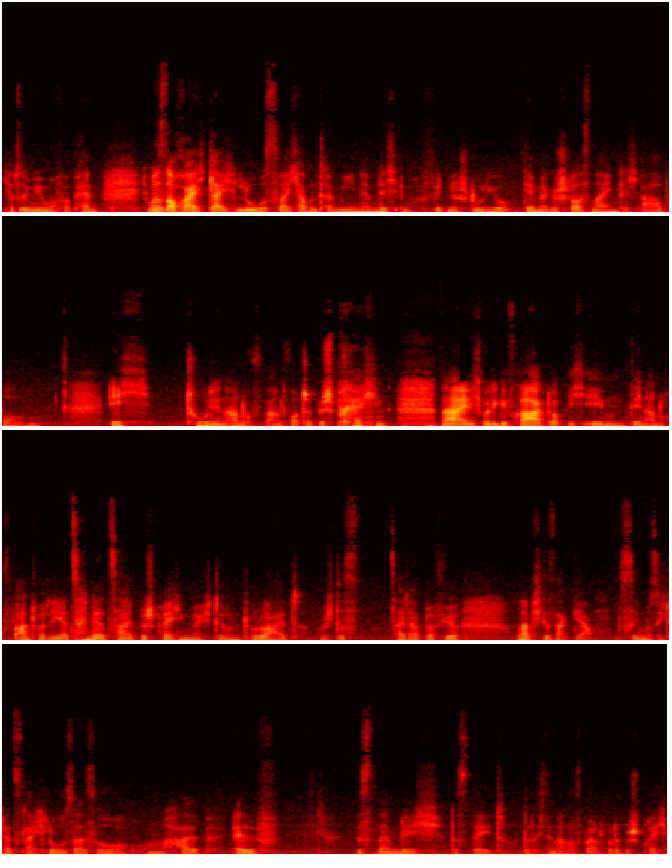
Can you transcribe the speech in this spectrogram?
ich habe es irgendwie immer verpennt. Ich muss jetzt auch eigentlich gleich los, weil ich habe einen Termin nämlich im Fitnessstudio. Die haben ja geschlossen eigentlich, aber ich tue den Anrufbeantworter besprechen. Nein, ich wurde gefragt, ob ich eben den Anrufbeantworter jetzt in der Zeit besprechen möchte und oder halt, ob ich das Zeit habe dafür. Und dann habe ich gesagt, ja, deswegen muss ich da jetzt gleich los. Also um halb elf ist nämlich das Date, dass ich den Anrufbeantworter bespreche.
